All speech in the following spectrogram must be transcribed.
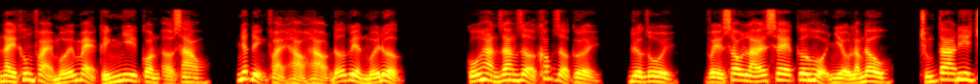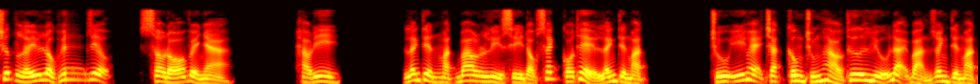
này không phải mới mẻ kính nhi còn ở sao, nhất định phải hảo hảo đỡ viền mới được. Cố Hàn Giang dở khóc dở cười, được rồi, về sau lái xe cơ hội nhiều lắm đâu, chúng ta đi trước lấy lộc huyết rượu, sau đó về nhà. Hảo đi. Lãnh tiền mặt bao lì xì đọc sách có thể lãnh tiền mặt. Chú ý hệ chặt công chúng hảo thư hữu đại bản doanh tiền mặt,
